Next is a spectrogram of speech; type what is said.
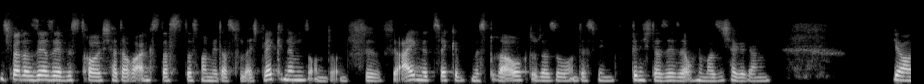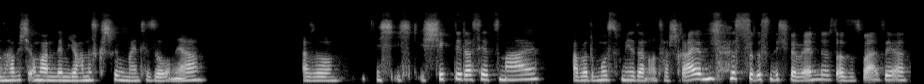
Ich war da sehr, sehr misstrauisch. Ich hatte auch Angst, dass, dass man mir das vielleicht wegnimmt und, und für, für eigene Zwecke missbraucht oder so. Und deswegen bin ich da sehr, sehr auch nochmal sicher gegangen. Ja, und habe ich irgendwann dem Johannes geschrieben und meinte so, ja, also ich, ich, ich schicke dir das jetzt mal aber du musst mir dann unterschreiben, dass du das nicht verwendest. Also es war sehr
